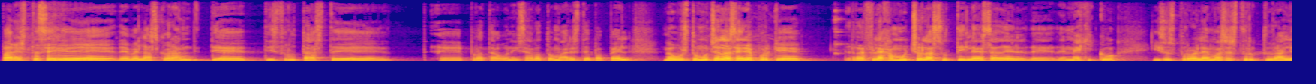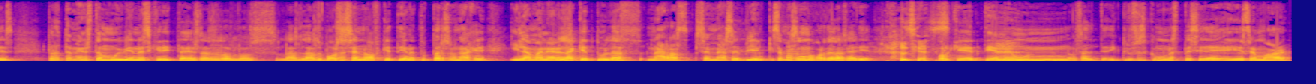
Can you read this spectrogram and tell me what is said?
Para esta serie de, de Velascorán, ¿disfrutaste protagonizar o tomar este papel? Me gustó mucho la serie porque refleja mucho la sutileza de, de, México y sus problemas estructurales, pero también está muy bien escrita. Esas los, las, las, voces en off que tiene tu personaje y la manera en la que tú las narras se me hace bien, se me hace lo mejor de la serie. Gracias. Porque tiene un, o sea, incluso es como una especie de ASMR.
